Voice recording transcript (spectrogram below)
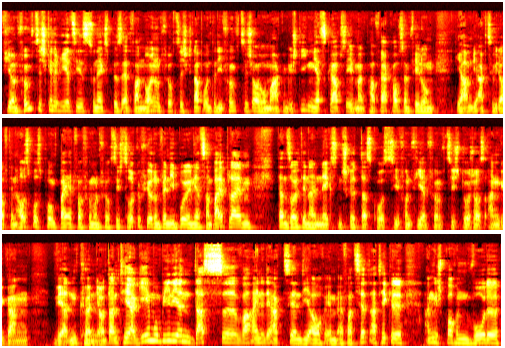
54 generiert. Sie ist zunächst bis etwa 49 knapp unter die 50 Euro Marke gestiegen. Jetzt gab es eben ein paar Verkaufsempfehlungen, die haben die Aktie wieder auf den Ausbruchspunkt bei etwa 45 zurückgeführt und wenn die Bullen jetzt am Ball bleiben, dann sollte in einem nächsten Schritt das Kursziel von 54 durchaus angegangen werden können. Ja, und dann THG Immobilien, das äh, war eine der Aktien, die auch im FAZ-Artikel angesprochen wurde.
